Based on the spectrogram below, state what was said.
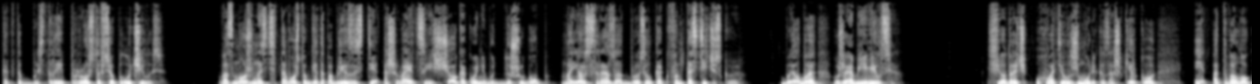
Как-то быстро и просто все получилось. Возможность того, что где-то поблизости ошивается еще какой-нибудь душегуб, майор сразу отбросил как фантастическую. Был бы, уже объявился. Федорович ухватил жмурика за шкирку и отволок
